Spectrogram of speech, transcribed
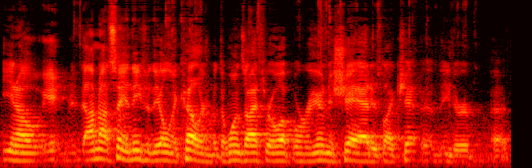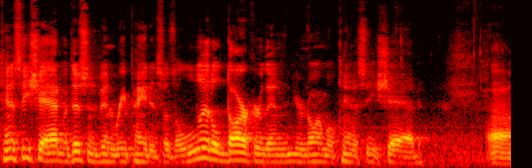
you know, it, I'm not saying these are the only colors, but the ones I throw up where over here in the shad is like shad, either uh, Tennessee shad, but this one's been repainted, so it's a little darker than your normal Tennessee shad. Uh,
